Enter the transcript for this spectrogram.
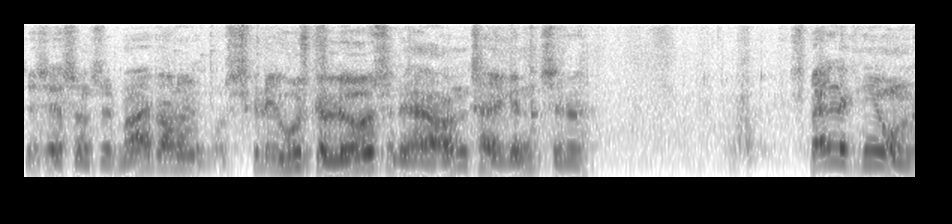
Det ser sådan set meget godt ud. Så skal lige huske at låse det her håndtag igen til spaltekniven.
